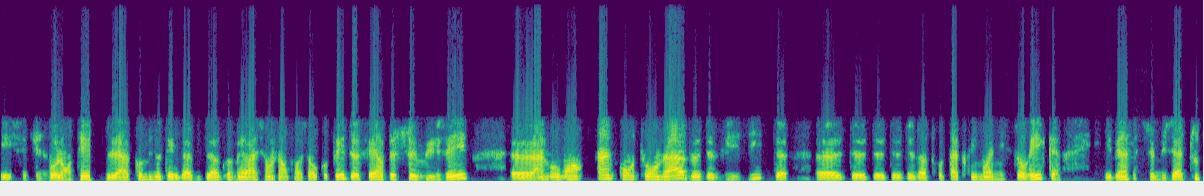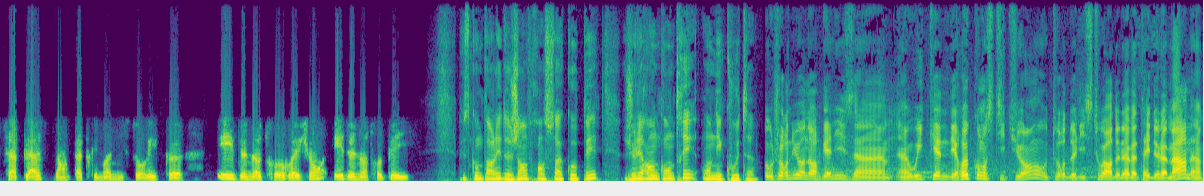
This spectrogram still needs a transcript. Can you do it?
et c'est une volonté de la communauté de l'agglomération Jean-François Copé de faire de ce musée un moment incontournable de visite de, notre patrimoine historique. Eh bien, ce musée a toute sa place dans le patrimoine historique et de notre région et de notre pays. Puisqu'on parlait de Jean-François Copé, je l'ai rencontré, on écoute. Aujourd'hui, on organise un, week-end des reconstituants autour de l'histoire de la bataille de la Marne,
